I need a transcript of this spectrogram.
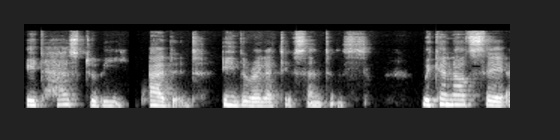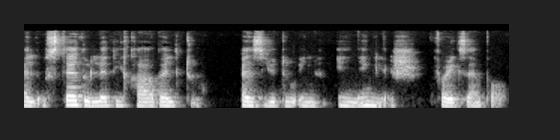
it has to be added in the relative sentence. We cannot say al-ustadu alladhi qabaltu as you do in, in English, for example.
